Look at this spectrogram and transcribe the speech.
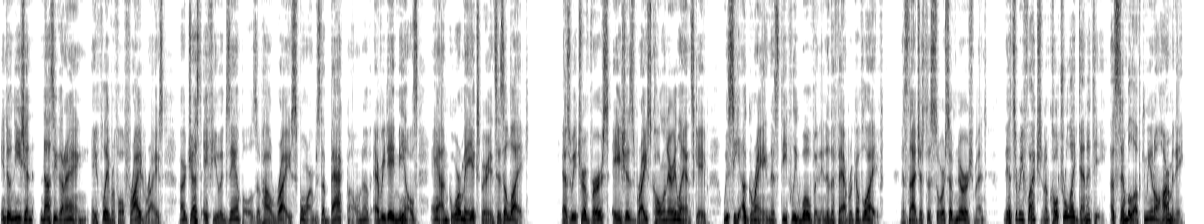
Indonesian nasi goreng, a flavorful fried rice, are just a few examples of how rice forms the backbone of everyday meals and gourmet experiences alike. As we traverse Asia's rice culinary landscape, we see a grain that's deeply woven into the fabric of life. It's not just a source of nourishment, it's a reflection of cultural identity, a symbol of communal harmony,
